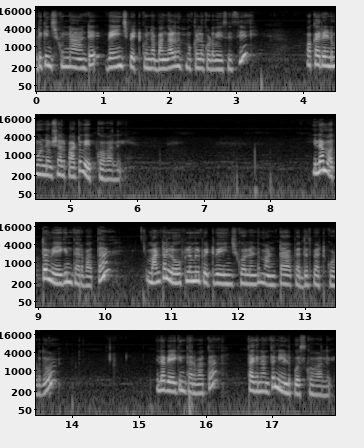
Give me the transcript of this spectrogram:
ఉడికించుకున్న అంటే వేయించి పెట్టుకున్న బంగాళదుంప ముక్కలు కూడా వేసేసి ఒక రెండు మూడు నిమిషాల పాటు వేపుకోవాలి. ఇలా మొత్తం వేగిన తర్వాత మంట లో ఫ్లేమ్లో పెట్టి వేయించుకోవాలంటే మంట పెద్దది పెట్టకూడదు. ఇలా వేగిన తర్వాత తగినంత నీళ్ళు పోసుకోవాలి.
